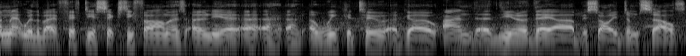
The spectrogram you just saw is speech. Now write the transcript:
I met with about 50 or 60 farmers only a, a, a week or two ago, and uh, you know they are beside themselves.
